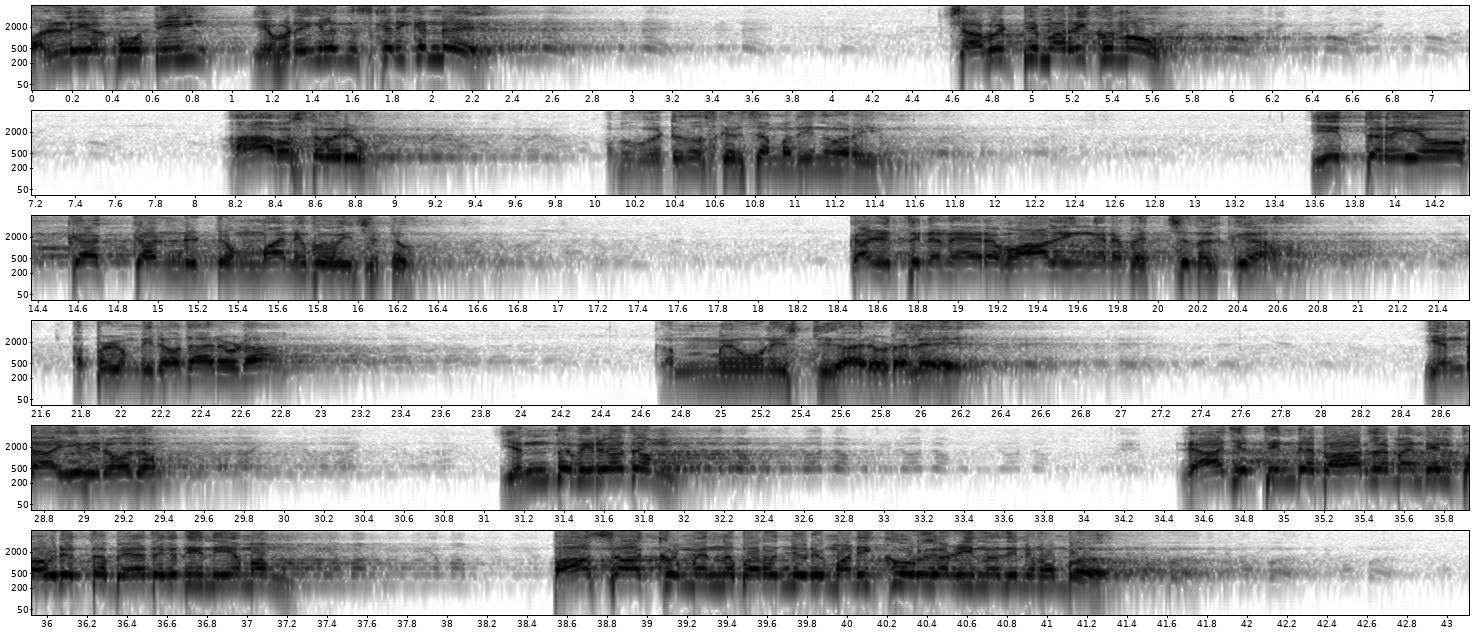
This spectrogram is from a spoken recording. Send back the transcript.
പള്ളികൾ പൂട്ടി എവിടെയെങ്കിലും നിസ്കരിക്കണ്ടേ? ചവിട്ടി മറിക്കുന്നു. ആ അവസ്ഥ വരും. അപ്പൊ വീട്ടിൽ നിസ്കരിച്ചാൽ മതി എന്ന് പറയും. ഇത്രയൊക്കെ കണ്ടിട്ടും അനുഭവിച്ചിട്ടും കഴുത്തിന്റെ നേരെ വാളിങ്ങനെ വെച്ച് നിൽക്കുക. അപ്പോഴും വിരോധാരോടാ? കമ്മ്യൂണിസ്റ്റുകാരോട് അല്ലേ എന്താ ഈ വിരോധം? എന്ത് വിരോധം? രാജ്യത്തിന്റെ പാർലമെന്റിൽ പൗരത്വ ഭേദഗതി നിയമം പാസാക്കും എന്ന് പറഞ്ഞൊരു മണിക്കൂർ കഴിയുന്നതിന് മുമ്പ്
